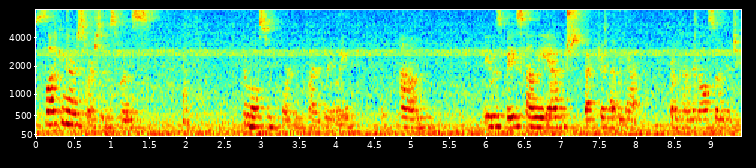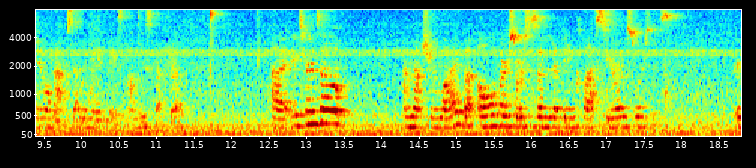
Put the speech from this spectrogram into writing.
selecting our sources was the most important part, really. Um, it was based on the average spectra that we got from them and also the channel maps that we made based on these spectra. Uh, it turns out, I'm not sure why, but all of our sources ended up being class zero sources, or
